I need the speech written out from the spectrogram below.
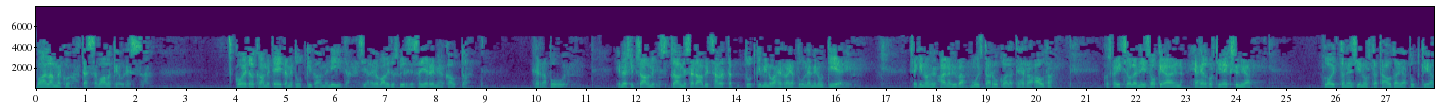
vaillammeko tässä valkeudessa. Koetelkaamme me tutkikaamme niitä. Siellä jo valitusvirsissä Jeremian kautta Herra puhui. Ja myöskin psalmi, psalmissa David sanoi, että tutki minua Herra ja tunne minun tieni. Sekin on aina hyvä muistaa rukoilla, että Herra auta, koska itse olen niin sokeainen ja helposti eksyn ja loittaneen sinusta, että auta ja tutki ja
